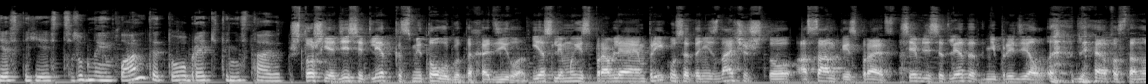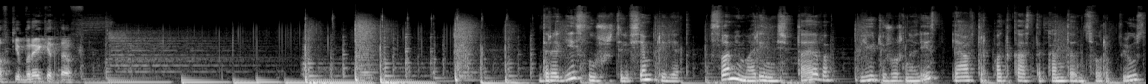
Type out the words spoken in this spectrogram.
если есть зубные импланты, то брекеты не ставят. Что ж я 10 лет к косметологу-то ходила? Если мы исправляем прикус, это не значит, что осанка исправится. 70 лет это не предел для постановки брекетов. Дорогие слушатели, всем привет! С вами Марина Сютаева, бьюти-журналист и автор подкаста «Контент 40+,»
